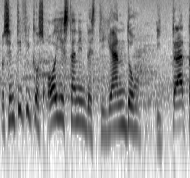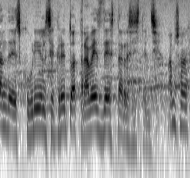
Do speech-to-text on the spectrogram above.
Los científicos hoy están investigando y tratan de descubrir el secreto a través de esta resistencia. Vamos a ver.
